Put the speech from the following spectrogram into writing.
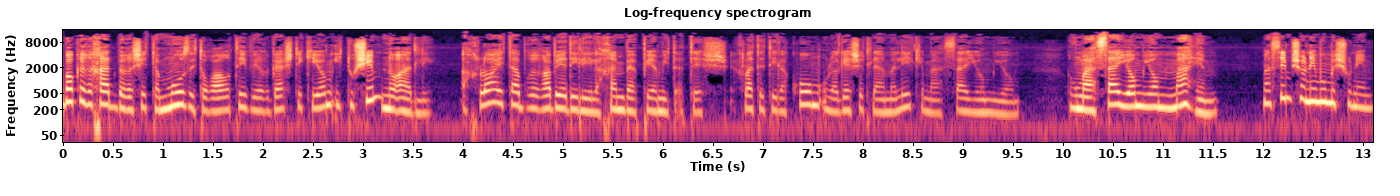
בוקר אחד בראשית תמוז התעוררתי והרגשתי כי יום יתושים נועד לי. אך לא הייתה ברירה בידי להילחם באפי המתעטש. החלטתי לקום ולגשת לעמלי כמעשה יום-יום. ומעשה יום-יום מה הם? מעשים שונים ומשונים.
